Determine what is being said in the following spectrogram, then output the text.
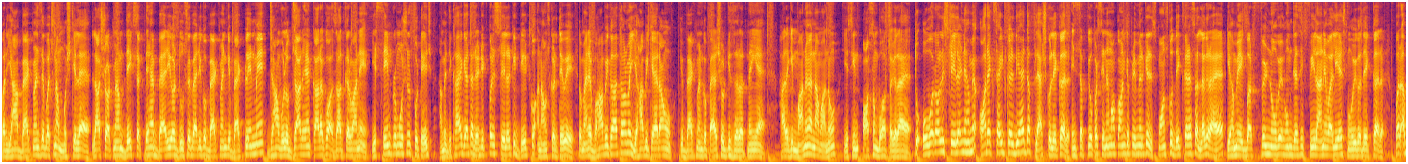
पर यहाँ बैटमैन से बचना मुश्किल है। लास्ट शॉट में हम देख सकते हैं बैरी और दूसरे बैरी को बैटमैन के बैट प्लेन में, जहाँ वो लोग जा रहे हैं कारा को आज़ाद करवाने। ये सेम प्रमोशनल फुटेज हमें दिखाया गया था रेडिट पर इस ट्रेलर की डेट को अनाउंस करते हुए। तो मैंने वहाँ भी कहा था और मैं यहाँ भी कह रहा हूँ कि बैटमैन को पैराशूट की ज़रूरत नहीं है। हालाँकि मानो या ना मानो, ये सीन औसम बहुत लग रहा है। तो ओवरऑल इस ट्रेलर ने हमें और एक्साइट कर दिया है द फ्लैश को लेकर। इन सब के ऊपर सिनेमा कॉन के प्रीमियर के रिस्पॉन्स को देखकर ऐसा लग रहा है कि हमें एक बार फिर नोवे होम जैसी फील आने वाली है इस मूवी को देखकर। पर अब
